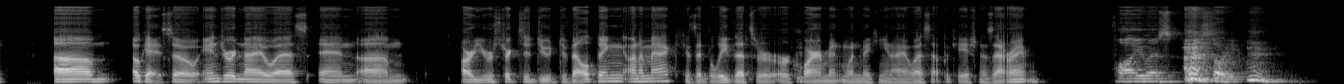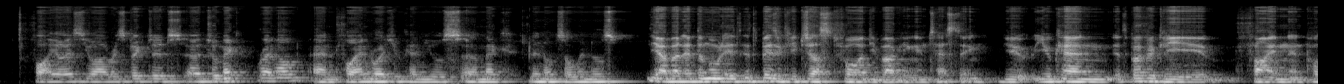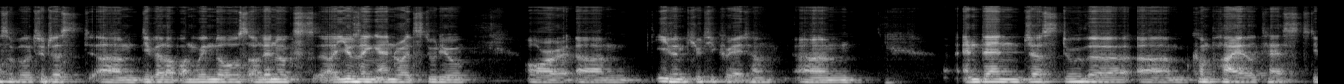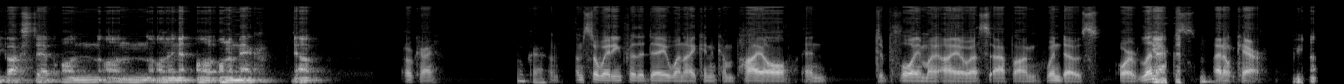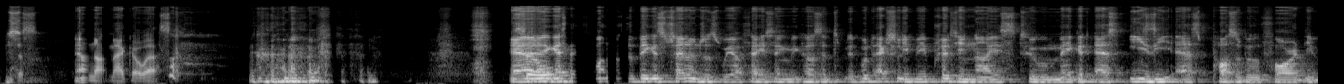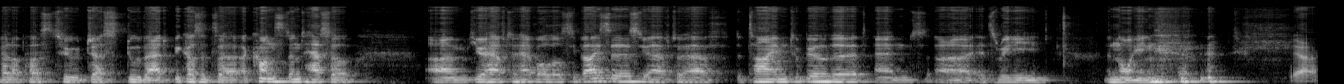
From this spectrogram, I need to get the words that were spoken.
Um, okay, so Android and iOS, and um, are you restricted to developing on a Mac? Because I believe that's a requirement when making an iOS application. Is that right? For iOS, sorry. for iOS, you are restricted uh, to Mac right now, and for Android, you can use uh, Mac, Linux, or Windows. Yeah, but at the moment it, it's basically just for debugging and testing. You you can it's perfectly fine and possible to just um, develop on Windows or Linux uh, using Android Studio or um, even Qt Creator, um, and then just do the um, compile, test, debug step on on on, an, on a Mac. Yeah. Okay. Okay. I'm still waiting for the day when I can compile and deploy my iOS app on Windows or Linux. Yeah. I don't care. Nice. Just yeah. not Mac OS. yeah, so, I guess that's one of the biggest challenges we are facing because it, it would actually be pretty nice to make it as easy as possible for developers to just do that because it's a, a constant hassle. Um, you have to have all those devices, you have to have the time to build it, and uh, it's really annoying. yeah.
